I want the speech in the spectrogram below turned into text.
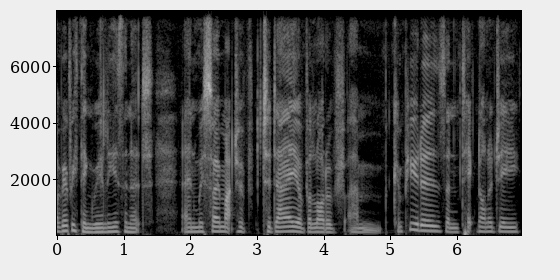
of everything, really, isn't it? And we're so much of today of a lot of um, computers and technology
